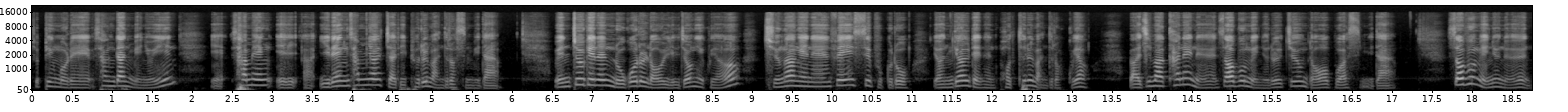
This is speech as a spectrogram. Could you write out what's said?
쇼핑몰의 상단 메뉴인 예, 3행 1, 아, 1행 3열짜리 표를 만들었습니다. 왼쪽에는 로고를 넣을 예정이고요. 중앙에는 페이스북으로 연결되는 버튼을 만들었고요. 마지막 칸에는 서브 메뉴를 쭉 넣어 보았습니다. 서브 메뉴는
